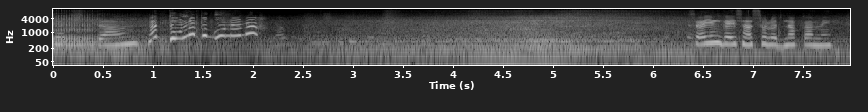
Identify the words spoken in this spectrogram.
touchdown. Nagto na pag una na. So ayun guys nasulod na kami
